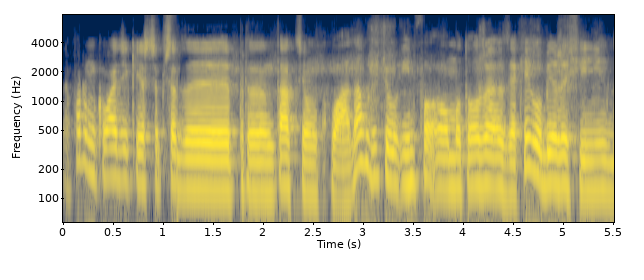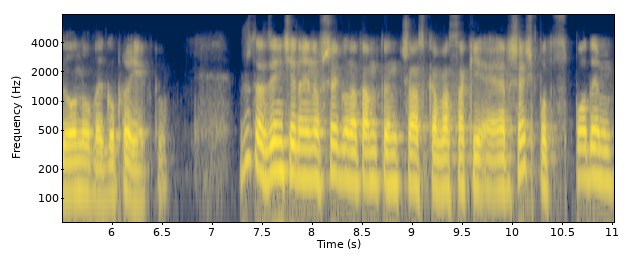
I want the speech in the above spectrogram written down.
Na forum Kładzik jeszcze przed prezentacją kłada wrzucił info o motorze, z jakiego bierze silnik do nowego projektu. Wrzuca zdjęcie najnowszego na tamten czas Kawasaki ER6. Pod spodem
